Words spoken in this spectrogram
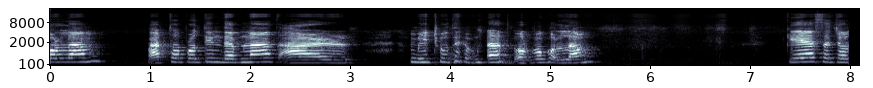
করলাম। পার্থ প্রতিম দেবনাথ আর মিঠু দেবনাথ গল্প করলাম। কে আছে? চলে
